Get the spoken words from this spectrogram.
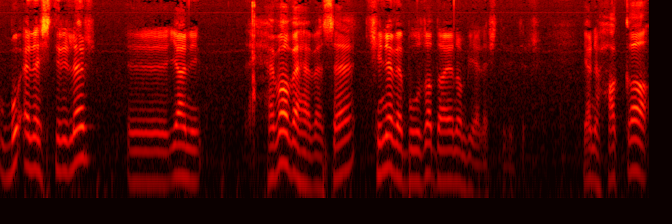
bu eleştiriler e, yani heva ve hevese, kine ve buğza dayanan bir eleştiridir. Yani hakka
